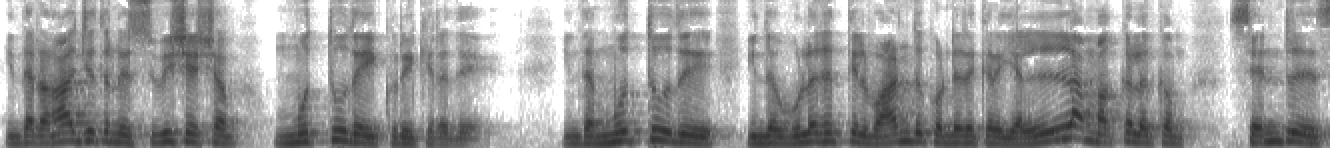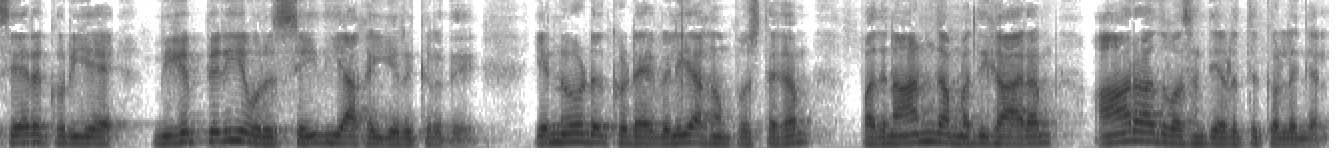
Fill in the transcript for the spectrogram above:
இந்த ராஜ்யத்தினுடைய சுவிசேஷம் முத்துதை குறிக்கிறது. இந்த முத்தூது இந்த உலகத்தில் வாழ்ந்து கொண்டிருக்கிற எல்லா மக்களுக்கும் சென்று சேரக்கூடிய மிகப்பெரிய ஒரு செய்தியாக இருக்கிறது. என்னோடு கூட வெளியாகும் புஸ்தகம் பதினான்காம் அதிகாரம் ஆறாவது வசனத்தை எடுத்துக்கொள்ளுங்கள்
